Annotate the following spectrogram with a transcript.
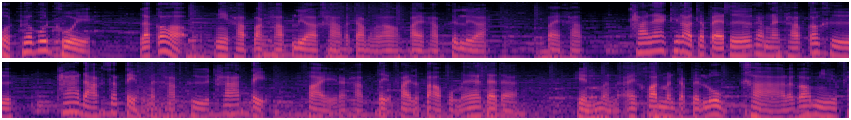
กดเพื่อพูดคุย แล้วก็นี่ครับบังคับเรือขาประจำของเราไปครับ ขึ้นเรือไปครับท่าแรกที่เราจะไปซื้อกันนะครับ ก็คือท่าดาร์กสเต็ปนะครับ คือท่าเตะ ไฟนะครับ เตะไฟหรือเปล่าผมไม่แน่ใจแต่เห็นเหมือนไอคอนมันจะเป็นรูปขาแล้วก็มีไฟ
